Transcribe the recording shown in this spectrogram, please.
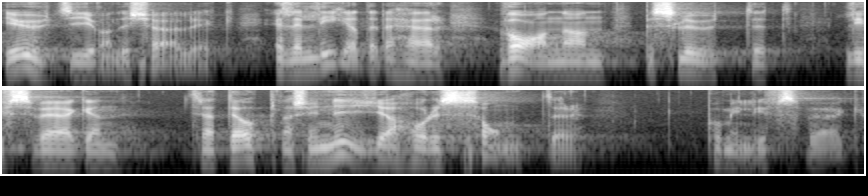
i utgivande kärlek? Eller leder det här vanan, beslutet, livsvägen till att det öppnar sig nya horisonter på min livsväg?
